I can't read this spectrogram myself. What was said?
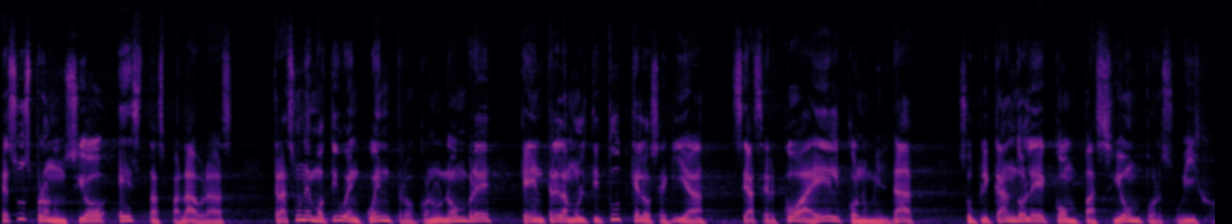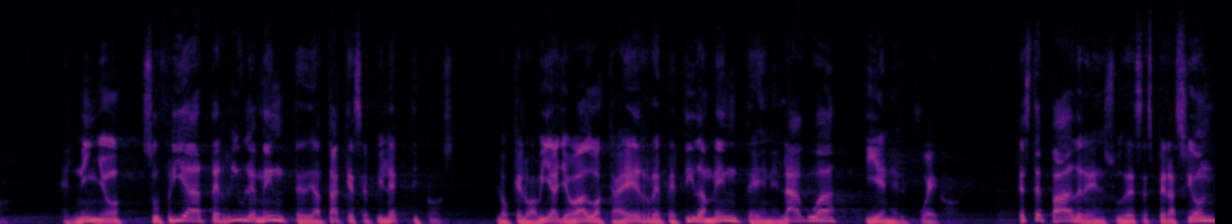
Jesús pronunció estas palabras tras un emotivo encuentro con un hombre que entre la multitud que lo seguía se acercó a él con humildad, suplicándole compasión por su hijo. El niño sufría terriblemente de ataques epilépticos, lo que lo había llevado a caer repetidamente en el agua y en el fuego. Este padre, en su desesperación,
